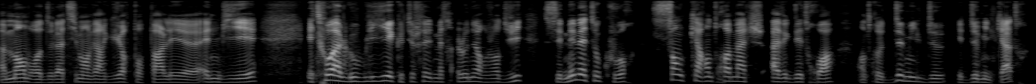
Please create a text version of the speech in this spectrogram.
un membre de la team Envergure pour parler euh, NBA. Et toi, l'oublié que tu as choisi de mettre à l'honneur aujourd'hui, c'est Mehmet Okour. 143 matchs avec Détroit entre 2002 et 2004.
